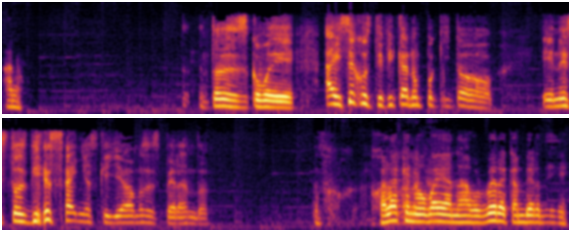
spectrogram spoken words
Ah, no. Entonces es como de, ahí se justifican un poquito en estos 10 años que llevamos esperando. Pues, ojalá, que no vayan a volver a cambiar de,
